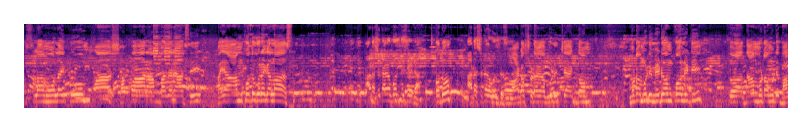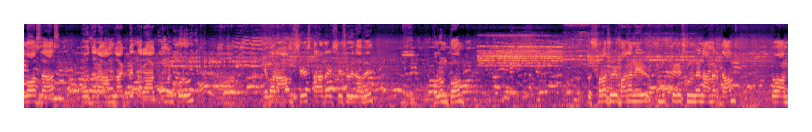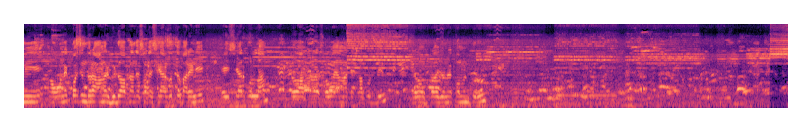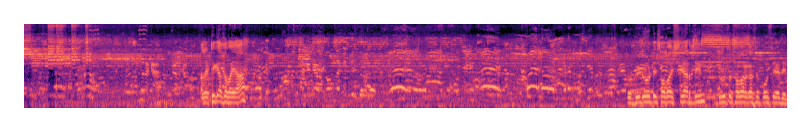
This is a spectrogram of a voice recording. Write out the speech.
আসসালামু আলাইকুম। আজ সাপার আম বাজারে আছি। ভাইয়া আম কত করে গেল আজ? আঠাশশো টাকা বলতেছে এটা। কত? আঠাশশো টাকা বলতেছে। আঠাশশো টাকা বলেছে একদম মোটামুটি মিডিয়াম কোয়ালিটি তো দাম মোটামুটি ভালো আছে আজ। তো যারা আম লাগবে তারা কমেন্ট করুন। এবার আম শেষ তাড়াতাড়ি শেষ হয়ে যাবে। ফলন কম। তো সরাসরি বাগানের মুখ থেকে শুনলেন আমের দাম। তো আমি অনেক কয়দিন ধরে আমের ভিডিও আপনাদের সাথে শেয়ার করতে পারিনি, এই শেয়ার করলাম। তো আপনারা সবাই আমাকে সাপোর্ট দিন এবং প্রয়োজনে কমেন্ট করুন। তাহলে ঠিক আছে ভাইয়া। তো ভিডিওটি সবাই শেয়ার দিন দ্রুত সবার কাছে পৌঁছিয়ে দিন।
